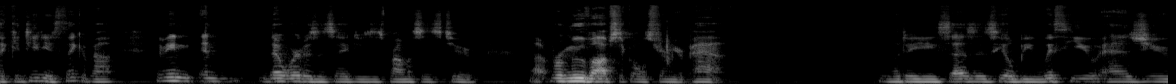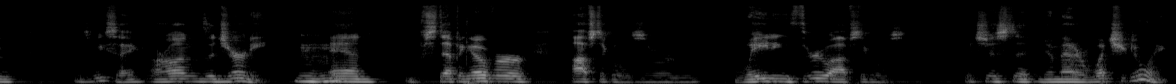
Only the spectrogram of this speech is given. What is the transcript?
to continue to think about. I mean, and nowhere does it say Jesus promises to uh, remove obstacles from your path. What he says is he'll be with you as you, as we say, are on the journey Mhm. and stepping over obstacles or wading through obstacles. It's just that no matter what you're doing,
